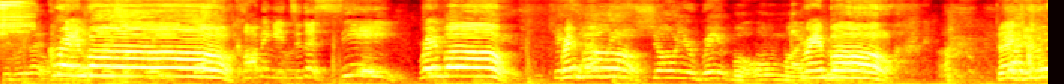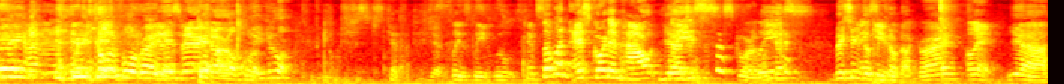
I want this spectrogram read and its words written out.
Can you believe that? Rainbow! Oh, coming into the sea! Rainbow! Kids, Rainbow! show your rainbow. Oh my god. Rainbow! Did I do it? It's pretty colorful right It is very colorful. Okay, you? Just, just get. Yeah, please leave. Can someone escort him out, Yeah, please? just, escort him, okay? Please? Make sure he Thank doesn't you. come back, alright? Okay. Yeah,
